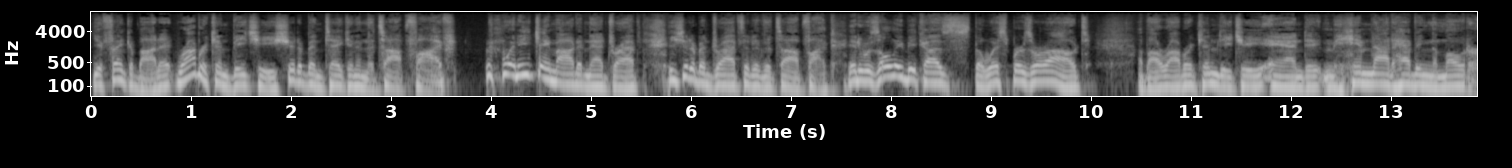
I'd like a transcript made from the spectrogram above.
you think about it, Robert Nkemdiche should have been taken in the top five. when he came out in that draft, he should have been drafted in the top five. And it was only because the whispers were out about Robert Nkemdiche and him not having the motor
